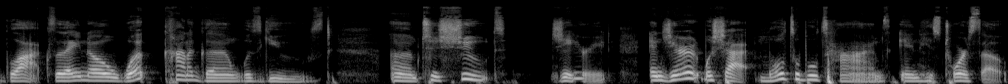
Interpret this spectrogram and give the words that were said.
Glock. So they know what kind of gun was used um, to shoot Jared. And Jared was shot multiple times in his torso.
